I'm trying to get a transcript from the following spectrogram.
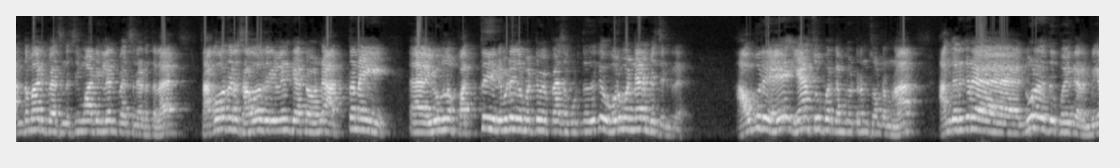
அந்த மாதிரி பேசின சிமாட்டிகளேன்னு பேசின இடத்துல சகோதர சகோதரிகளேன்னு கேட்ட உடனே அத்தனை இவங்களும் பத்து நிமிடங்கள் மட்டுமே பேச கொடுத்ததுக்கு ஒரு மணி நேரம் பேசியிருக்கிறார். அவரு ஏன் சூப்பர் கம்ப்யூட்டர்னு சொல்கிறோம்னா அங்கே இருக்கிற நூலகத்துக்கு போயிருக்காரு. மிக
